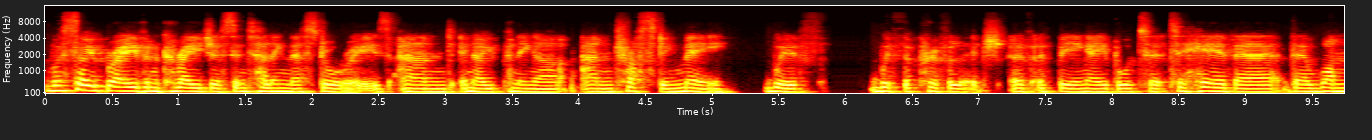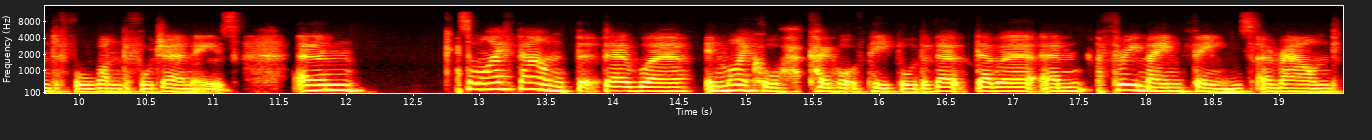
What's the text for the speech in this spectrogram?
were so brave and courageous in telling their stories and in opening up and trusting me with with the privilege of, of being able to to hear their their wonderful wonderful journeys. Um, so I found that there were in my core cohort of people that there, there were um, three main themes around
